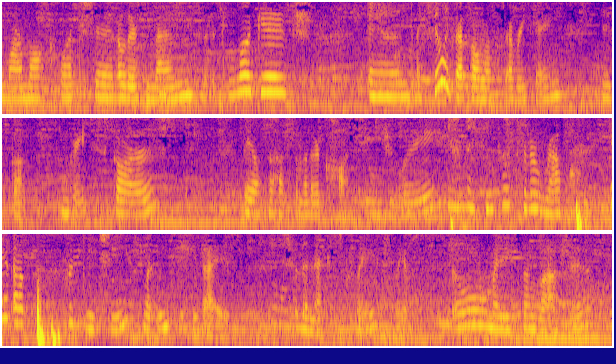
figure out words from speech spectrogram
Marmont collection. Oh, there's men's, there's luggage. And I feel like that's almost everything. They've got some great scarves. They also have some of their costume jewelry. And I think that's gonna wrap it up for Gucci. Let me take you guys to the next place. They have so many sunglasses.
